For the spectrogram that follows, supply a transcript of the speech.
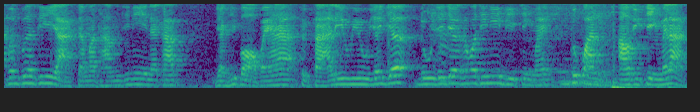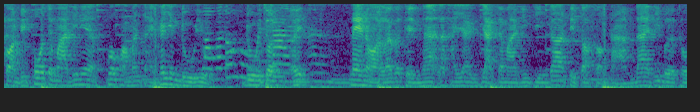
เพื่อนๆที่อยากจะมาทำที่นี่นะครับ อย่างที่บอกไปฮะศึกษารีวิวเยอะๆดูเยอะๆครับว่าที่นี่ดีจริงไหมทุกวันเอาจริงๆไหมล่ะก่อนพี่โป้จะมาที่เนี่ยพวกความมั่นใจก็ยังดูอยู่เราก็ต้องดูดูเหมือนจนกันเอ้ยเออแน่นอนร้อยเปอร์เซ็นต์ฮะ แล้วใครอยากอยากจะมาจริง ๆ ก็ติดต่อสอบถามได้ที่เบอร์โทร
